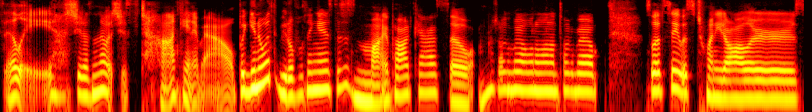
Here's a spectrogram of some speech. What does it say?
silly. She doesn't know what she's talking about. But you know what the beautiful thing is? This is my podcast. So I'm not talking about what I want to talk about. So let's say it was $20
